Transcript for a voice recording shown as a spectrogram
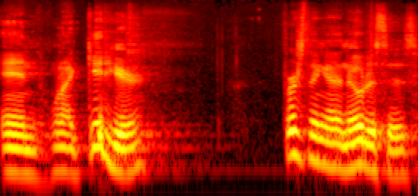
And when I get here, first thing I notice is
